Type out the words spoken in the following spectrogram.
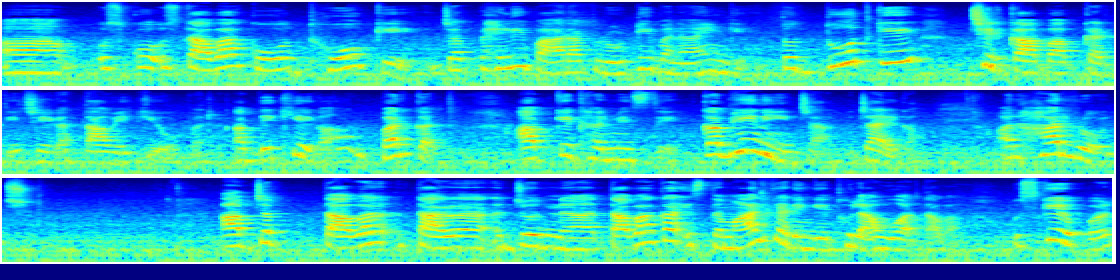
आ, उसको उस तावा को धो के जब पहली बार आप रोटी बनाएँगे तो दूध की छिड़काव आप कर दीजिएगा तावे के ऊपर। अब देखिएगा बरकत आपके घर में से कभी नहीं जा जाएगा। और हर रोज आप जब तावा तावा जो तावा का इस्तेमाल करेंगे धुला हुआ तावा उसके ऊपर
